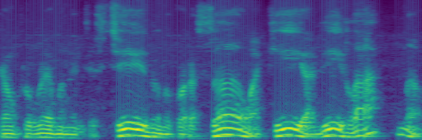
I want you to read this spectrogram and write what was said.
é um problema no intestino, no coração, aqui, ali, lá? Não.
